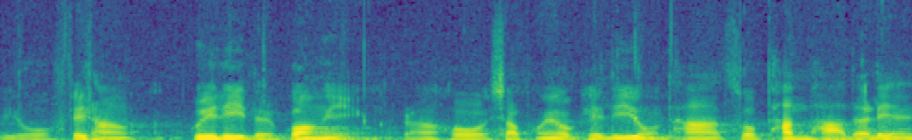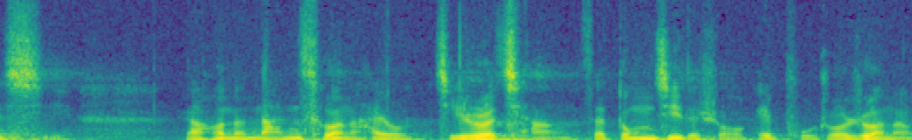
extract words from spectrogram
有非常瑰丽的光影，然后小朋友可以利用它做攀爬的练习，然后呢南侧呢还有极热墙，在冬季的时候可以捕捉热能，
